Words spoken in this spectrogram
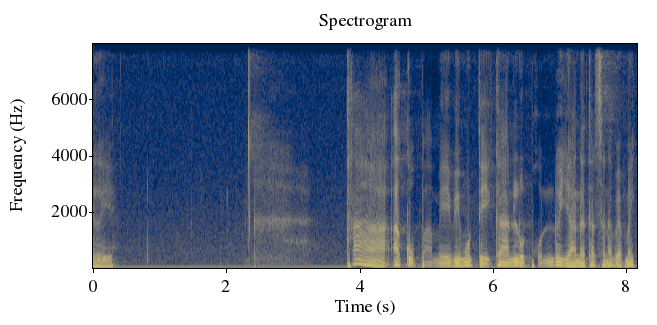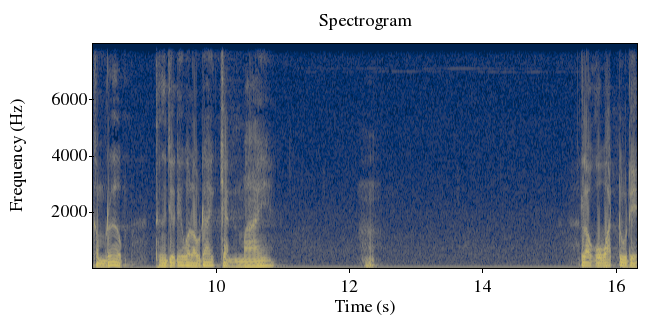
เลย ถ้าอากุปาเมวิมุตติการหลุดพ้นด้วยญาณทัศนะแบบไม่กำเริบ ถึงจะเรียกว่าเราได้แก่นไม้ เราก็วัดดูดิ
